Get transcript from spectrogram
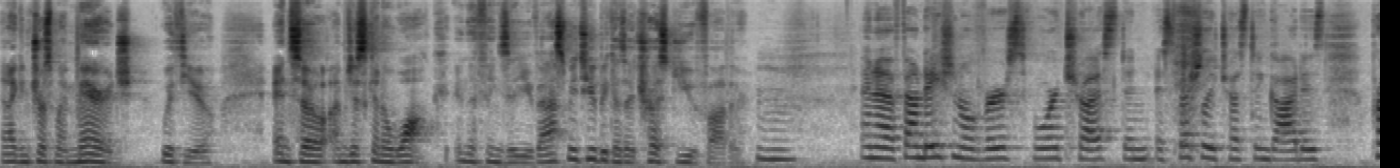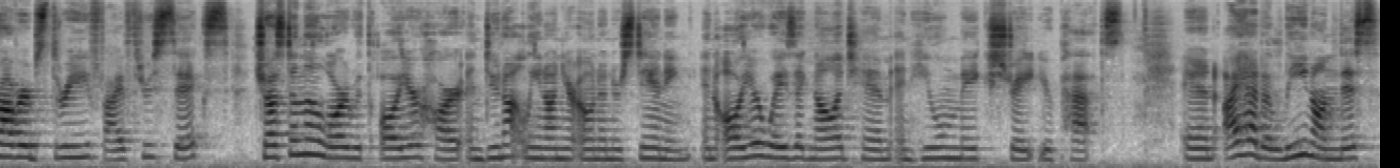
and I can trust my marriage with you. And so I'm just going to walk in the things that you've asked me to because I trust you, Father. And a foundational verse for trust, and especially trust in God, is Proverbs 3 5 through 6. Trust in the Lord with all your heart, and do not lean on your own understanding. In all your ways, acknowledge Him, and He will make straight your paths. And I had to lean on this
